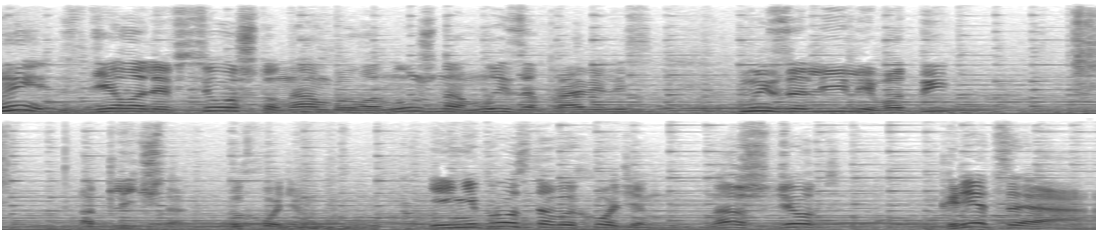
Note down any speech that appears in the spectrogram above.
Мы сделали все, что нам было нужно. Мы заправились, мы залили воды. Отлично, выходим. И не просто выходим, нас ждет Греция.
